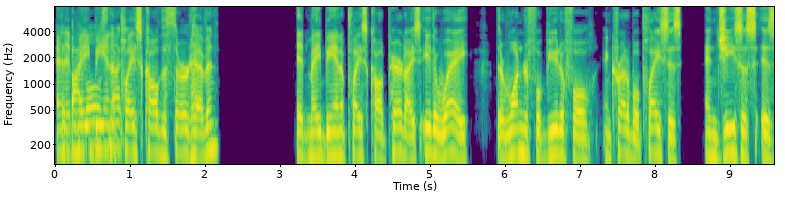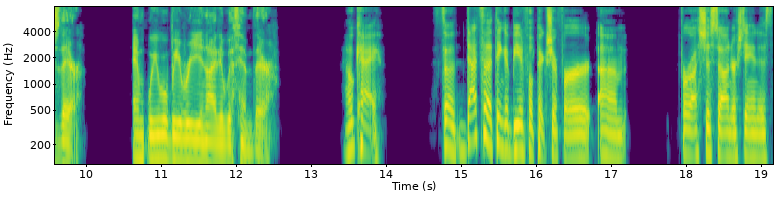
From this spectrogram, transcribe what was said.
And it may be in a place called the third heaven. It may be in a place called paradise. Either way, they're wonderful, beautiful, incredible places. And Jesus is there. And we will be reunited with him there. Okay. So that's I think a beautiful picture for um for us just to understand is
